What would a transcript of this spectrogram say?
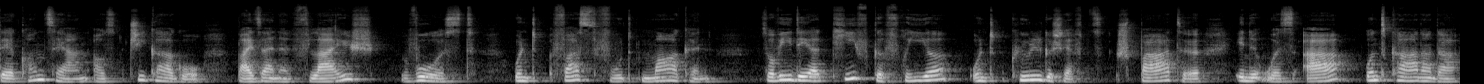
der Konzern aus Chicago bei seinen Fleisch-, Wurst- und Fastfood-Marken sowie der Tiefgefrier- und Kühlgeschäftssparte in den USA und Kanada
